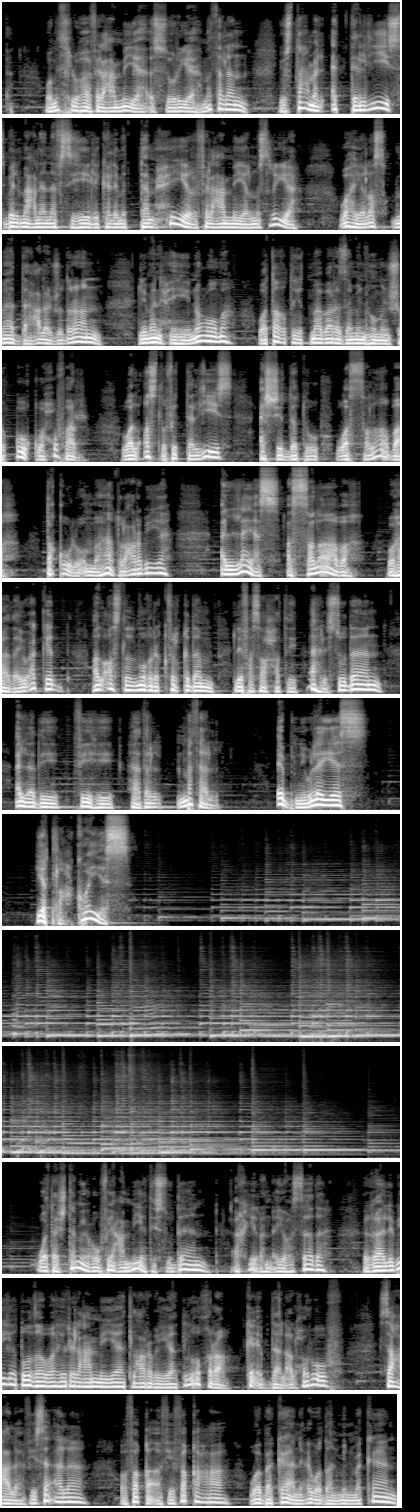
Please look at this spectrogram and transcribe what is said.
ومثلها في العامية السورية مثلا يستعمل التلييس بالمعنى نفسه لكلمة تمحير في العامية المصرية وهي لصق مادة على الجدران لمنحه نعومة وتغطية ما برز منه من شقوق وحفر والأصل في التلييس الشدة والصلابة. تقول أمهات العربية الليس الصلابة وهذا يؤكد الأصل المغرق في القدم لفصاحة أهل السودان الذي فيه هذا المثل. ابني وليس يطلع كويس. وتجتمع في عامية السودان أخيرا أيها السادة غالبية ظواهر العاميات العربيات الأخرى كإبدال الحروف سعل في سأل وفقأ في فقع وبكان عوضا من مكان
